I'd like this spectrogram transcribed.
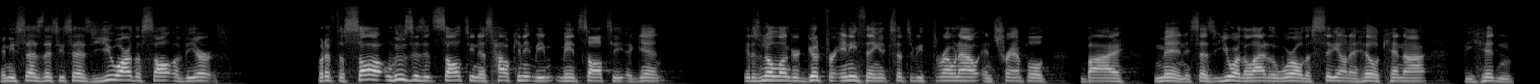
and he says this, he says, you are the salt of the earth. But if the salt loses its saltiness, how can it be made salty again? It is no longer good for anything except to be thrown out and trampled by men. It says, You are the light of the world. A city on a hill cannot be hidden.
